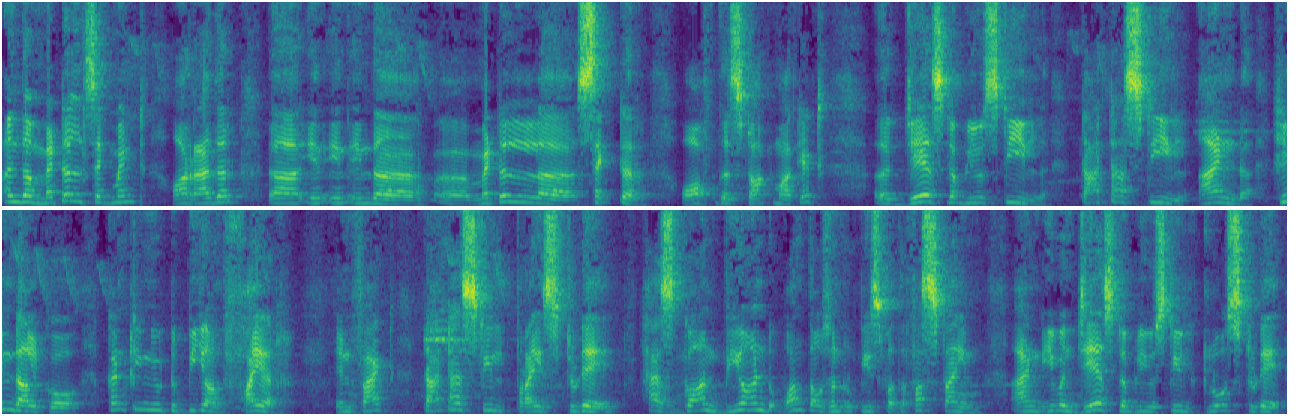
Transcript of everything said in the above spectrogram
In the metal segment, or rather uh, in, in, in, the uh, metal uh, sector of the stock market, uh, JSW Steel, Tata Steel, and Hindalco continue to be on fire in fact, Tata Steel price today has gone beyond 1000 rupees for the first time and even JSW Steel closed today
